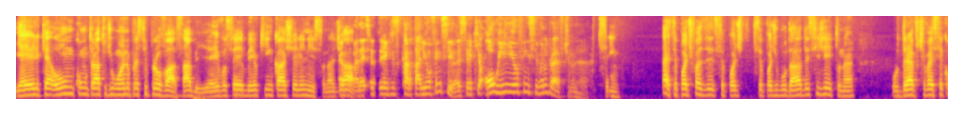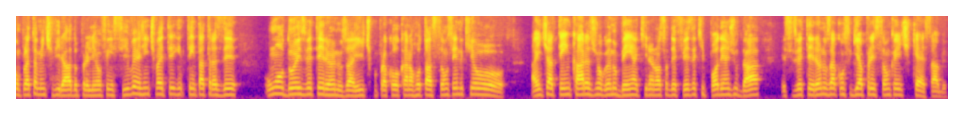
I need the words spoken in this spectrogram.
E aí ele quer ou um contrato de um ano pra se provar, sabe? E aí você meio que encaixa ele nisso, né? De, É, ah, mas daí você teria que descartar a linha ofensiva. Aí seria que all-in linha ofensiva no draft, né? sim. É, você pode fazer, você pode, você pode mudar desse jeito, né? O draft vai ser completamente virado pra linha ofensiva e a gente vai ter, tentar trazer um ou dois veteranos aí, tipo, pra colocar na rotação, sendo que o, a gente já tem caras jogando bem aqui na nossa defesa que podem ajudar esses veteranos a conseguir a pressão que a gente quer, sabe?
